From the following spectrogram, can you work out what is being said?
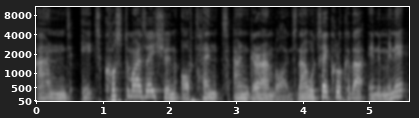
and it's customization of tents and ground blinds. Now we'll take a look at that in a minute,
